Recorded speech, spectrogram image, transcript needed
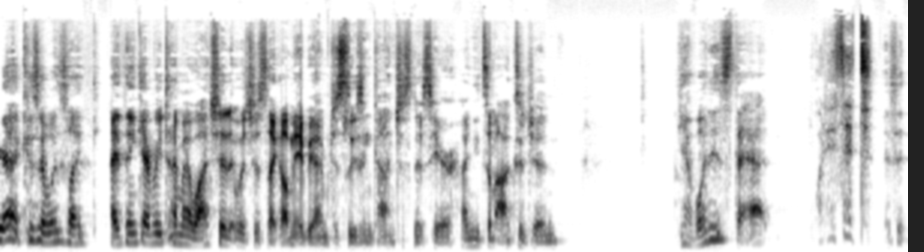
Yeah, because it was like I think every time I watched it, it was just like, oh, maybe I'm just losing consciousness here. I need some oxygen. Yeah, what is that? What is it? Is it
